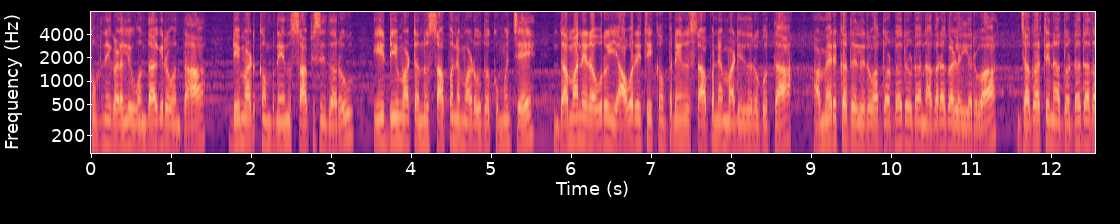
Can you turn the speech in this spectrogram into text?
ಕಂಪನಿಗಳಲ್ಲಿ ಒಂದಾಗಿರುವಂತಹ ಡಿಮಾರ್ಟ್ ಕಂಪನಿಯನ್ನು ಸ್ಥಾಪಿಸಿದರು. ಈ ಡಿಮಾರ್ಟ್ ಅನ್ನು ಸ್ಥಾಪನೆ ಮಾಡುವುದಕ್ಕೂ ಮುಂಚೆ ದಮಾನಿರವರು ಯಾವ ರೀತಿ ಕಂಪನಿಯನ್ನು ಸ್ಥಾಪನೆ ಮಾಡಿದರು ಗೊತ್ತಾ? ಅಮೆರಿಕದಲ್ಲಿರುವ ದೊಡ್ಡ ದೊಡ್ಡ ನಗರಗಳಲ್ಲಿರುವ ಜಗತ್ತಿನ ದೊಡ್ಡದಾದ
